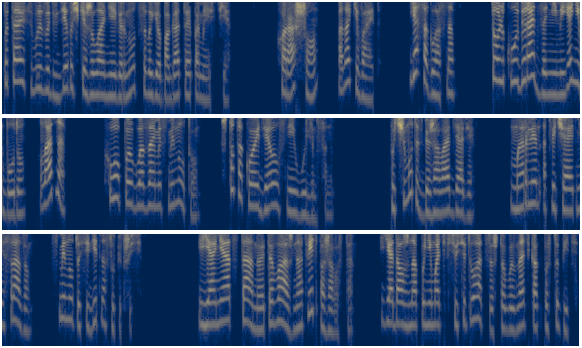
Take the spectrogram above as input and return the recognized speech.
Пытаюсь вызвать в девочке желание вернуться в ее богатое поместье. «Хорошо», — она кивает. «Я согласна. Только убирать за ними я не буду, ладно?» Хлопаю глазами с минуту. Что такое делал с ней Уильямсон? «Почему ты сбежала от дяди?» Мерлин отвечает не сразу. С минуту сидит, насупившись. «Я не отстану, это важно. Ответь, пожалуйста. Я должна понимать всю ситуацию, чтобы знать, как поступить».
